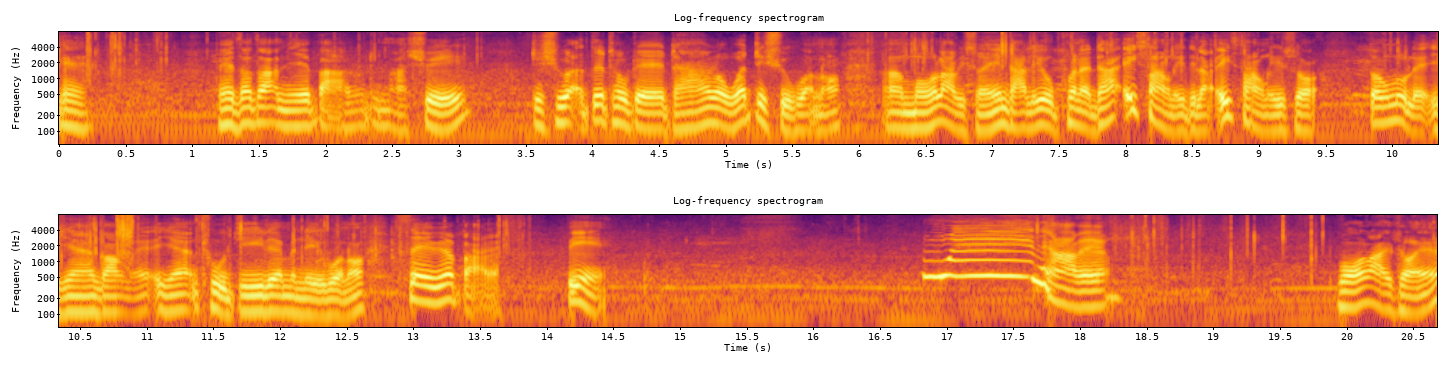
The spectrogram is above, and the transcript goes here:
ကဲဘယ်တော့တော့အမြဲပါတော့ဒီမှာရွှေတီရှူကအသစ်ထုတ်တယ်ဒါကတော့ wet tissue ပေါ့နော်အာမောလာပြီဆိုရင်ဒါလေးကိုဖွင့်လိုက်ဒါအိတ်ဆောင်လေးဒီလားအိတ်ဆောင်လေးဆိုတော့သုံးလို့လည်းအရန်ကောင်းတယ်အရန်အထူကြီးလည်းမနေဘူးပေါ့နော်10ရွက်ပါတယ်ပြီးရင်ဝဲညာပဲဘောလာဆိုရင်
